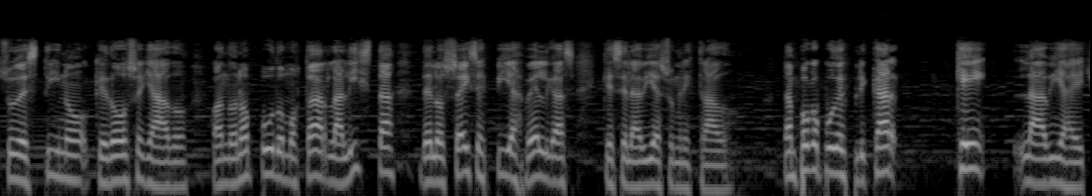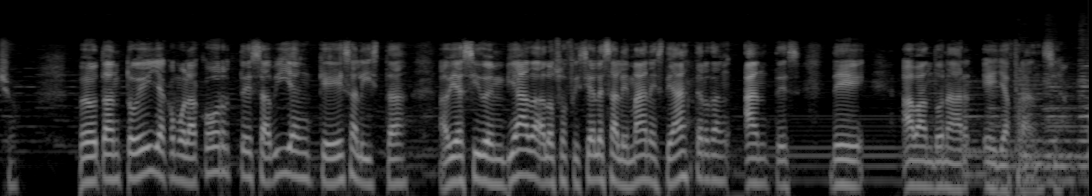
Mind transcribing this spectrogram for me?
su destino quedó sellado cuando no pudo mostrar la lista de los seis espías belgas que se le había suministrado. Tampoco pudo explicar qué la había hecho. Pero tanto ella como la corte sabían que esa lista había sido enviada a los oficiales alemanes de Ámsterdam antes de abandonar ella Francia.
